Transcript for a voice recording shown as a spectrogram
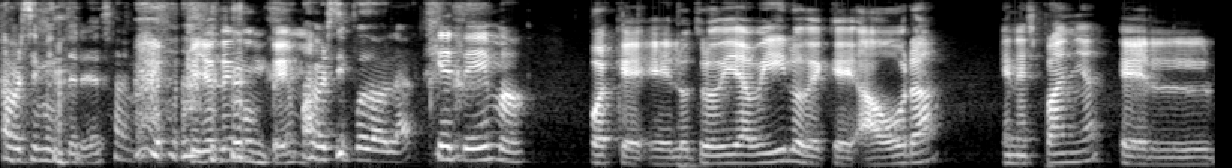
A ver si me interesa. ¿no? Que yo tengo un A tema. ver si puedo hablar. ¿Qué tema? Pues que el otro día vi lo de que ahora en España el,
